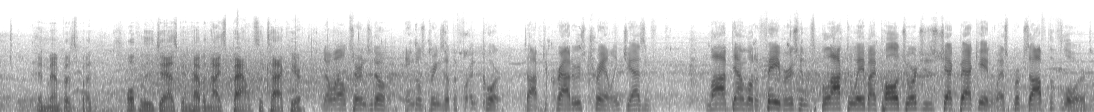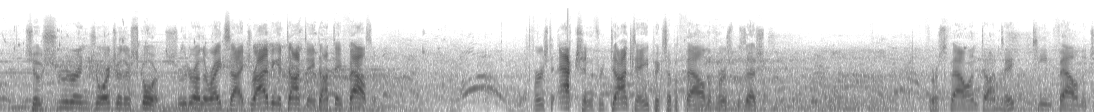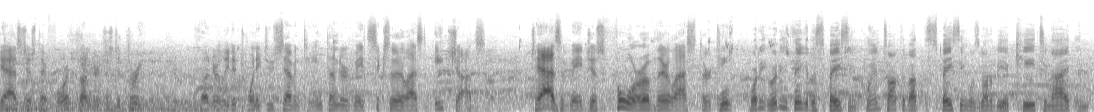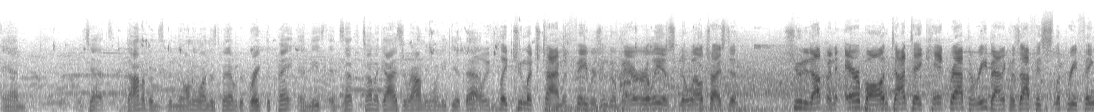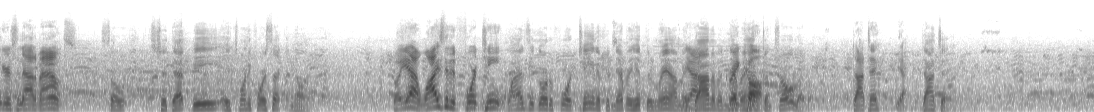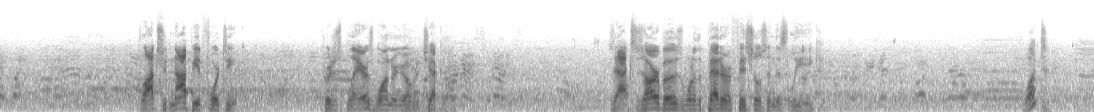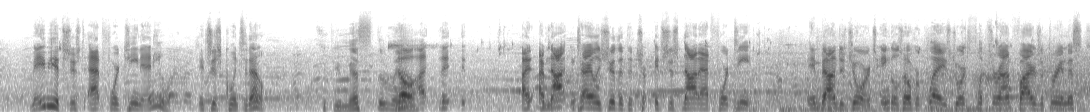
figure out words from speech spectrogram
in Memphis, but hopefully the Jazz can have a nice balanced attack here. Noel turns it over. Ingles brings up the front court. Top to Crowder is trailing. Jazz have lob down low to Favors, and it's blocked away by Paul George, who's checked back in. Westbrook's off the floor. So Schroeder and George are their scorers. Schroeder on the right side, driving at Dante. Dante fouls him. First action for Dante. Picks up a foul in the first possession. First foul on Dante. Team foul on the Jazz, just their fourth. Thunder just at three. Thunder lead at 22 17. Thunder have made six of their last eight shots. Jazz have made just four of their last 13. What do you, what do you think of the spacing? Quin talked about the spacing was going to be a key tonight, and, and Donovan's been the only one that's been able to break the paint, and he's, he's had a ton of guys around him when he did that. Well, we've played too much time with Favors and Gobert early as Noel tries to shoot it up, an air ball, and Dante can't grab the rebound. It goes off his slippery fingers and out of bounds. So should that be a 24 second? No. Well, yeah. Why is it at 14? Why does it go to 14 if it never hit the rim and Yeah, Donovan never call. had control of it? Dante? Yeah. Dante. Clock should not be at 14. Curtis Blair's wandering over to check on. Zach Zarba is one of the better officials in this league. What? Maybe it's just at 14 anyway. It's just coincidental. If you miss the rim, No, I, they, it, I, I'm not entirely sure that the tr- it's just not at 14. Inbound to George. Ingles overplays. George flips around, fires a three, and misses.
